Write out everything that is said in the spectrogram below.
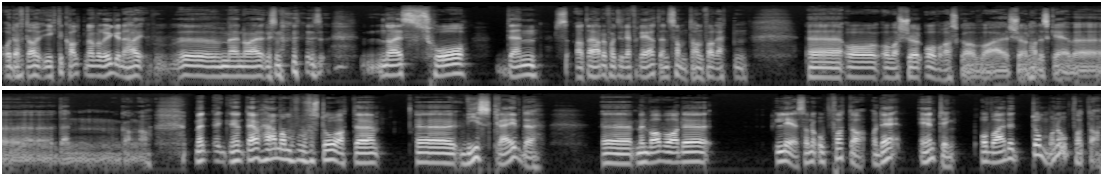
og da, da, gikk det kaldt nedover ryggen. Her, uh, men når jeg liksom Når jeg så den At jeg hadde faktisk referert den samtalen fra retten, uh, og, og, var sjøl overraska over hva jeg sjøl hadde skrevet den gangen. Men det er jo her man må forstå at vi skrev det, men hva var det leserne oppfatta? Og det er én ting. Og hva er det dommerne oppfatta?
